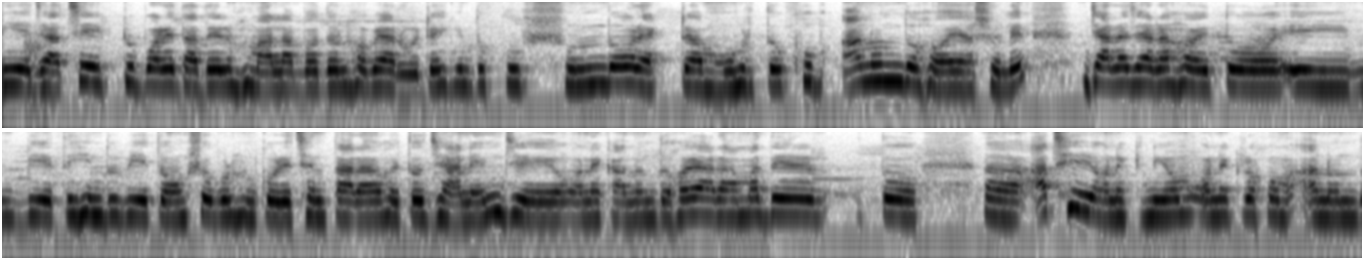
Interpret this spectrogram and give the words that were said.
নিয়ে যাচ্ছে, একটু পরে তাদের মালা বদল হবে। আর ওইটাই কিন্তু খুব সুন্দর একটা মুহূর্ত, খুব আনন্দ হয় আসলে। যারা যারা হয়তো এই বিয়েতে, হিন্দু বিয়েতে অংশগ্রহণ করেছেন, তারা হয়তো জানেন যে অনেক আনন্দ হয়। আর আমাদের তো আছে অনেক নিয়ম, অনেক রকম আনন্দ।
